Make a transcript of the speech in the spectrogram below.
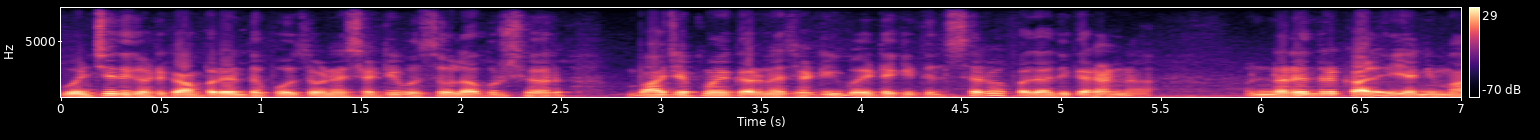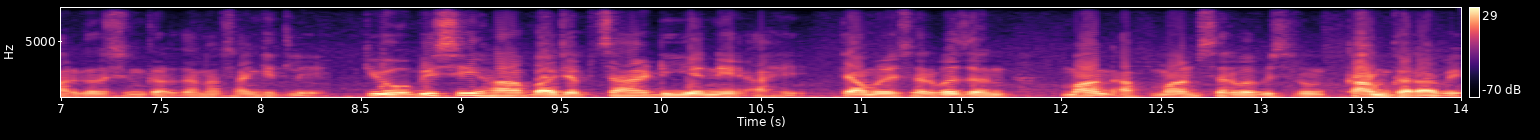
वंचित घटकांपर्यंत पोहोचवण्यासाठी व सोलापूर शहर भाजपमय करण्यासाठी बैठकीतील सर्व पदाधिकाऱ्यांना नरेंद्र काळे यांनी मार्गदर्शन करताना सांगितले की ओबीसी हा भाजपचा डीएनए आहे. त्यामुळे सर्वजण मान अपमान सर्व विसरून काम करावे.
